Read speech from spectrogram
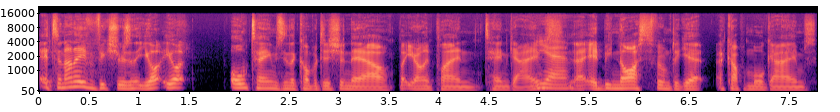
It's an uneven fixture, isn't it? You got, you got all teams in the competition now, but you're only playing 10 games. Yeah. Uh, it'd be nice for them to get a couple more games,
